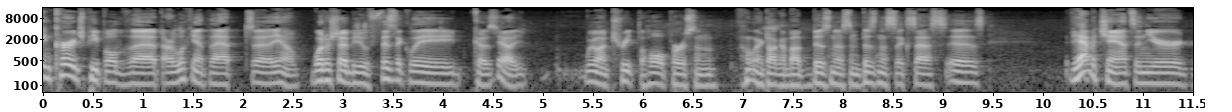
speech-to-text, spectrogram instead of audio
encourage people that are looking at that. Uh, you know, what should I do physically? Because you know, we want to treat the whole person. When we're talking about business and business success is if you have a chance and you're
